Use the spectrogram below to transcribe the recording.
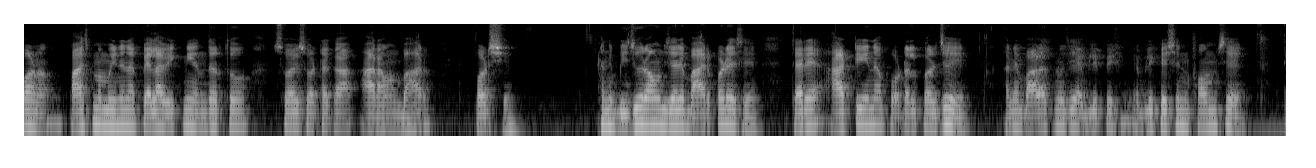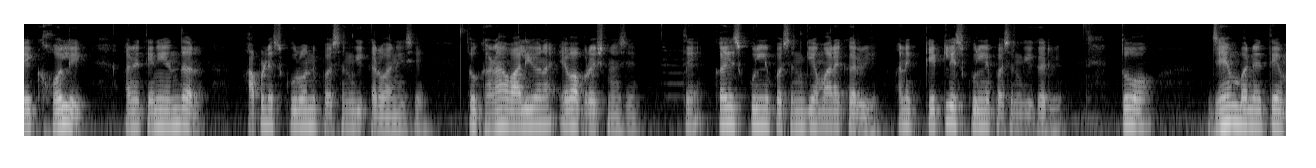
પણ પાંચમા મહિનાના પહેલા વીકની અંદર તો સો સો ટકા આ રાઉન્ડ બહાર પડશે. અને બીજો રાઉન્ડ જ્યારે બહાર પડે છે, ત્યારે આરટીઈના પોર્ટલ પર જઈ અને બાળકનું જે એપ્લિકેશન એપ્લિકેશન ફોર્મ છે તે ખોલી અને તેની અંદર આપણે સ્કૂલોની પસંદગી કરવાની છે. તો ઘણા વાલીઓના એવા પ્રશ્ન છે તે કઈ સ્કૂલની પસંદગી અમારે કરવી અને કેટલી સ્કૂલની પસંદગી કરવી? તો જેમ બને તેમ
